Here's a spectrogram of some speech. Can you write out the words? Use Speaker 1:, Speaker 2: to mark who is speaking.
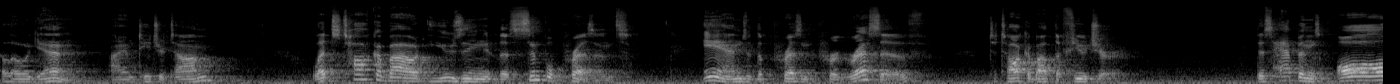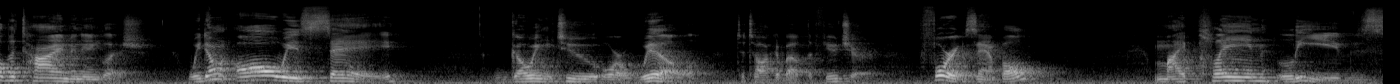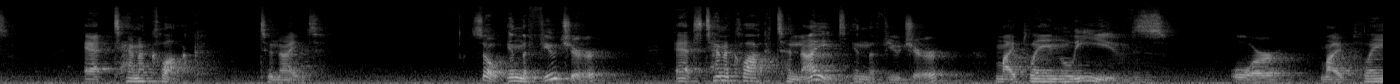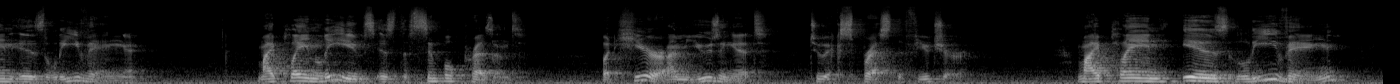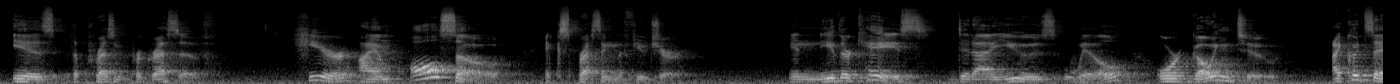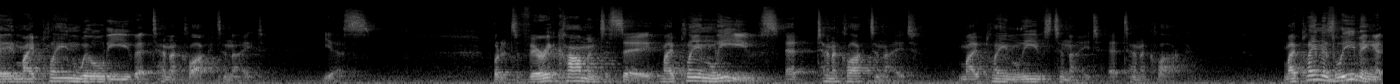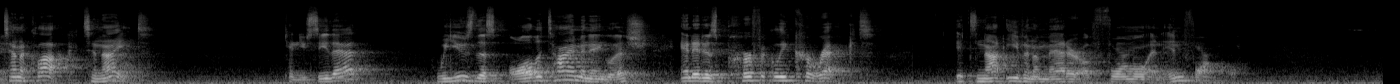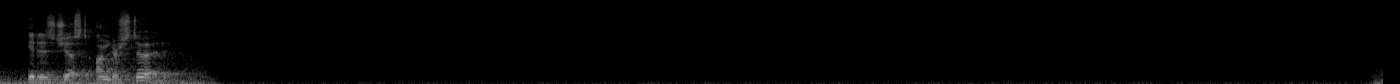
Speaker 1: Hello again. I am Teacher Tom. Let's talk about using the simple present and the present progressive to talk about the future. This happens all the time in English. We don't always say going to or will to talk about the future. For example, my plane leaves at 10 o'clock tonight. So, in the future, at 10 o'clock tonight in the future, my plane leaves, or my plane is leaving. My plane leaves is the simple present, but here I'm using it to express the future. My plane is leaving is the present progressive. Here I am also expressing the future. In neither case did I use will or going to. I could say my plane will leave at 10 o'clock tonight. Yes. But it's very common to say my plane leaves at 10 o'clock tonight. My plane leaves tonight at 10 o'clock. My plane is leaving at 10 o'clock tonight. Can you see that? We use this all the time in English, and it is perfectly correct. It's not even a matter of formal and informal, it is just understood.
